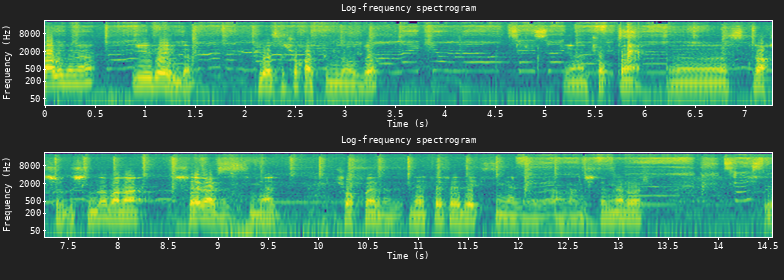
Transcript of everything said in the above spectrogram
Salı günü iyi değildi. Piyasa çok akümlü oldu. Yani çok da e, structure dışında bana şey vermedi, sinyal çok vermedi. LTF'deki sinyallere göre alınan işlemler var. E,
